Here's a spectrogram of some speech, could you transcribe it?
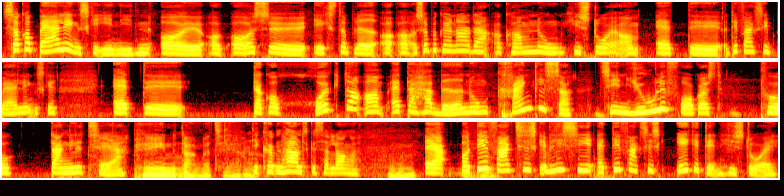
så går Berlingske ind i den, og, øh, og, og også øh, Ekstrabladet, og, og, og så begynder der at komme nogle historier om, at, øh, og det er faktisk i Berlingske, at øh, der går rygter om, at der har været nogle krænkelser til en julefrokost på Dangleterre. Pæne dangletærer. De københavnske salonger. Ja, og det er faktisk, jeg vil lige sige, at det er faktisk ikke den historie,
